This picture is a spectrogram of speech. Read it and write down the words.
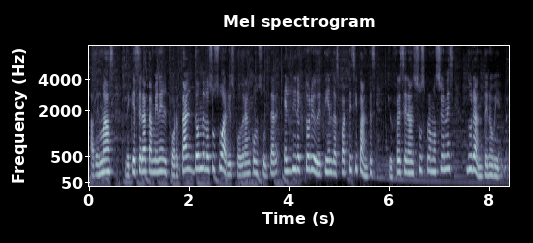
además de que será también el portal donde los usuarios podrán consultar el directorio de tiendas participantes que ofrecerán sus promociones durante noviembre.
